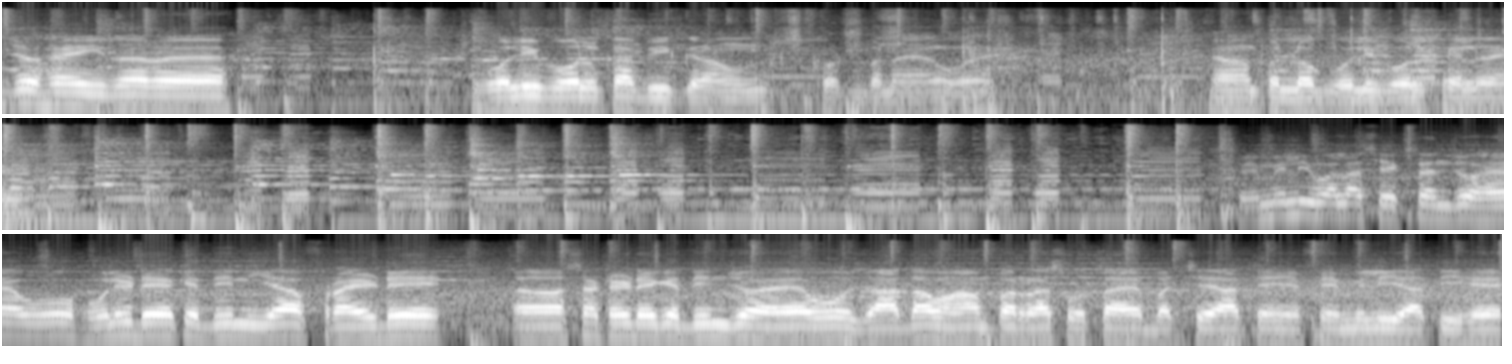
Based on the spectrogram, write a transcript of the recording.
जो है इधर वॉलीबॉल का भी ग्राउंड कोर्ट बनाया हुआ है। यहाँ पर लोग वॉलीबॉल खेल रहे हैं। फैमिली वाला सेक्शन जो है वो हॉलीडे के दिन या फ्राइडे सैटरडे के दिन जो है वो ज़्यादा वहाँ पर रस होता है। बच्चे आते हैं, फैमिली आती है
